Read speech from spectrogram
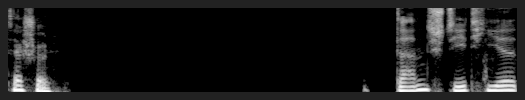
Sehr schön. Dann steht hier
